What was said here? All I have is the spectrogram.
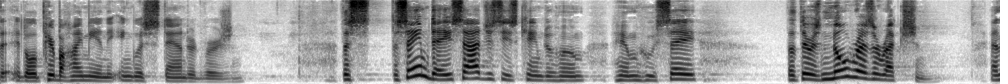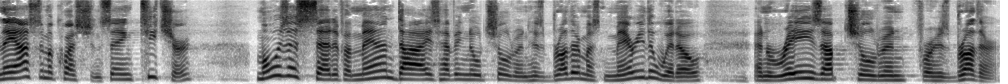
it'll appear behind me in the English Standard Version. The, the same day, Sadducees came to him, him who say that there is no resurrection. And they asked him a question, saying, Teacher, Moses said if a man dies having no children, his brother must marry the widow and raise up children for his brother.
